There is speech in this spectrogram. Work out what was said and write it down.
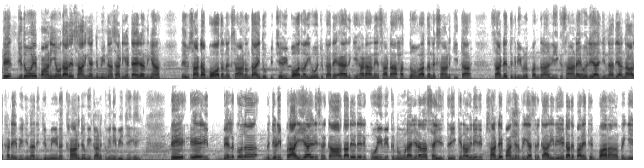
ਤੇ ਜਦੋਂ ਇਹ ਪਾਣੀ ਆਉਂਦਾ ਤੇ ਸਾਰੀਆਂ ਜ਼ਮੀਨਾਂ ਸਾਡੀਆਂ ਢਹਿ ਜਾਂਦੀਆਂ। ਤੇ ਸਾਡਾ ਬਹੁਤ ਨੁਕਸਾਨ ਹੁੰਦਾ ਇਦੋਂ ਪਿੱਛੇ ਵੀ ਬਹੁਤ ਵਾਰੀ ਹੋ ਚੁੱਕਾ ਤੇ ਐਤਕੀ ਹੜ੍ਹਾਂ ਨੇ ਸਾਡਾ ਹੱਦੋਂ ਵੱਧ ਨੁਕਸਾਨ ਕੀਤਾ। ਸਾਡੇ ਤਕਰੀਬਨ 15-20 ਕਿਸਾਨ ਇਹੋ ਜਿਹੇ ਆ ਜਿਨ੍ਹਾਂ ਦੇ ਨਾਲ ਖੜੇ ਵੀ, ਜਿਨ੍ਹਾਂ ਦੀ ਜ਼ਮੀਨ ਖਾਣ ਜੋਗੀ ਕਣਕ ਵੀ ਨਹੀਂ ਬੀਜੀ ਗਈ। ਤੇ ਇਹ ਜਿਹੜੀ ਬਿਲਕੁਲ ਜਿਹੜੀ ਭਰਾਈ ਆ ਜਿਹੜੀ ਸਰਕਾਰ ਦਾ ਤੇ ਇਹਦੇ 'ਚ ਕੋਈ ਵੀ ਕਾਨੂੰਨ ਆ ਜਿਹੜਾ ਨਾ ਸਹੀ ਤਰੀਕੇ ਨਾਲ ਵੀ ਨਹੀਂ ਜੀ 5.5 ਰੁਪਈਆ ਸਰਕਾਰੀ ਰੇਟ ਆ ਤੇ ਪਰ ਇੱਥੇ 12 ਰੁਪਏ ਦੇ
